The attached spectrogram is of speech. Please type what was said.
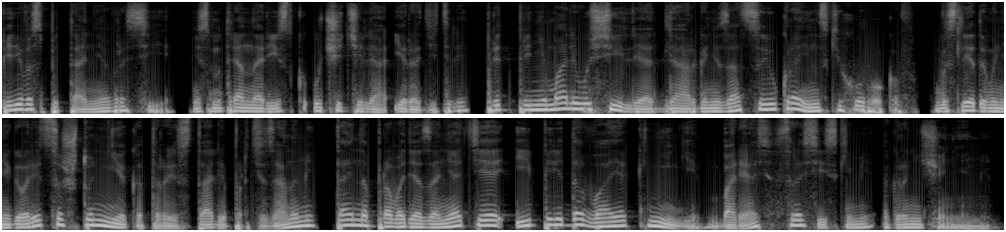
перевоспитания в России. Несмотря на риск, учителя и родители предпринимали усилия для организации украинских уроков. В исследовании говорится, что некоторые стали партизанами, тайно проводя занятия и передавая книги, борясь с российскими ограничениями.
